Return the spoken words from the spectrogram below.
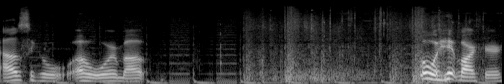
That was like a, a warm up. Oh, a hit marker.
